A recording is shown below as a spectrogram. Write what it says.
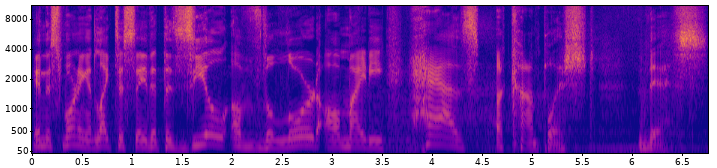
and this morning, I'd like to say that the zeal of the Lord Almighty has accomplished this.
